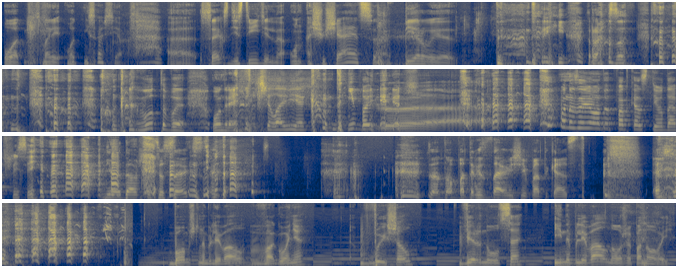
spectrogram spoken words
Вот, смотри, вот не совсем. Э, секс действительно, он ощущается первые три раза, как будто бы он реальный человек. Ты не поверишь. Мы назовем этот подкаст неудавшийся. Неудавшийся секс. Зато потрясающий подкаст. Бомж наблевал в вагоне, вышел, вернулся и наблевал, но уже по новой.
